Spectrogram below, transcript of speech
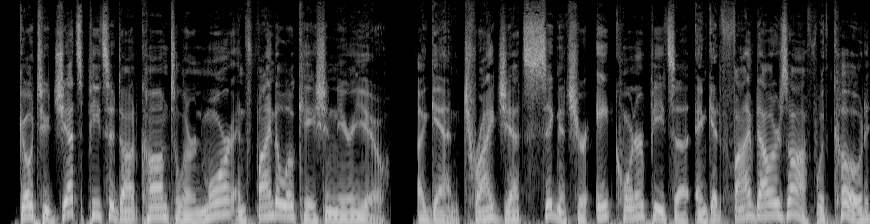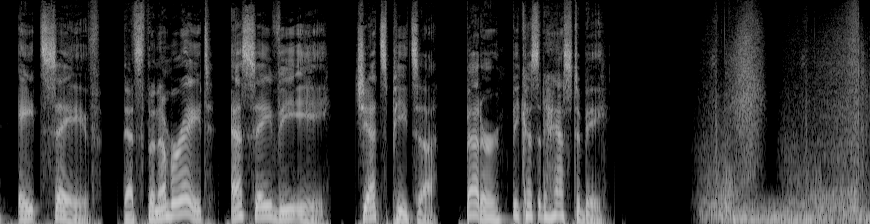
Go to jetspizza.com to learn more and find a location near you. Again, try Jet's signature eight corner pizza and get $5 off with code 8SAVE. That's the number eight, S A V E. Jet's Pizza. Better because it has to be.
